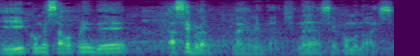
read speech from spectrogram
e começavam a aprender a ser branco, na realidade, né? a ser como nós.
